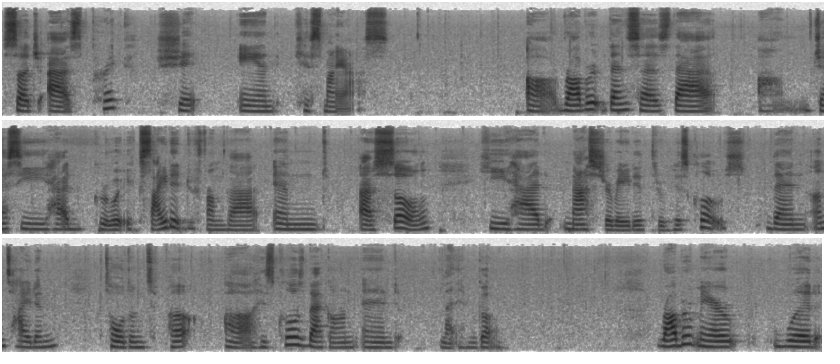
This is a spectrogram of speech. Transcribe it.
such as prick, shit, and kiss my ass. Uh, Robert then says that um, Jesse had grew excited from that, and as so, he had masturbated through his clothes. Then untied him, told him to put uh, his clothes back on and let him go. Robert Mayer would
